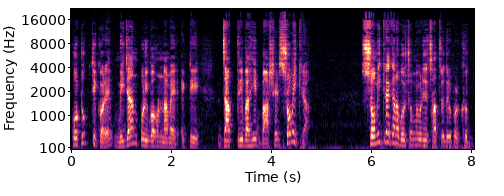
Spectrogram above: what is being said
কটুক্তি করে মিজান পরিবহন নামের একটি যাত্রীবাহী বাসের শ্রমিকরা। শ্রমিকরা কেন বৈষম্য বিরোধী ছাত্রদের উপর ক্ষুব্ধ?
